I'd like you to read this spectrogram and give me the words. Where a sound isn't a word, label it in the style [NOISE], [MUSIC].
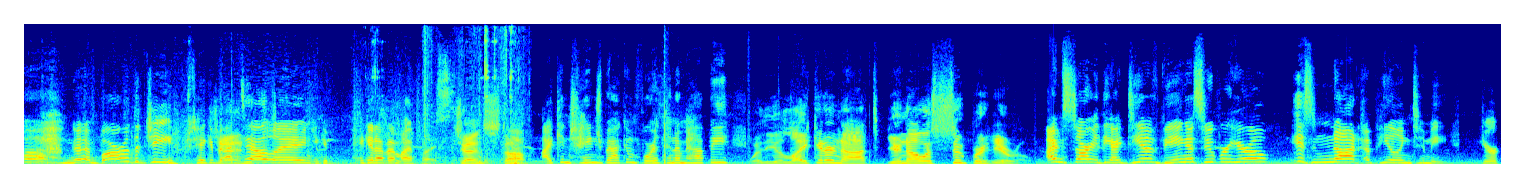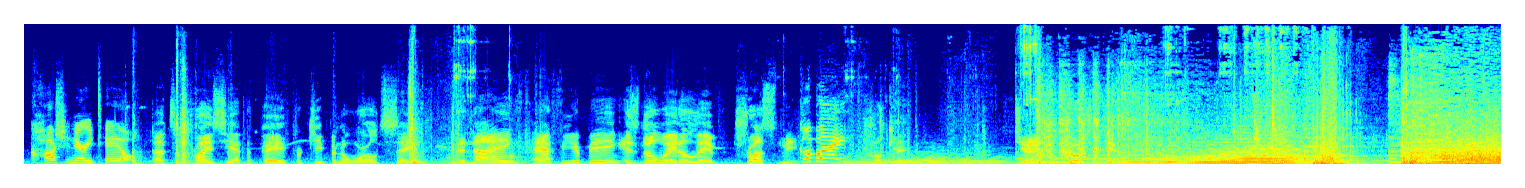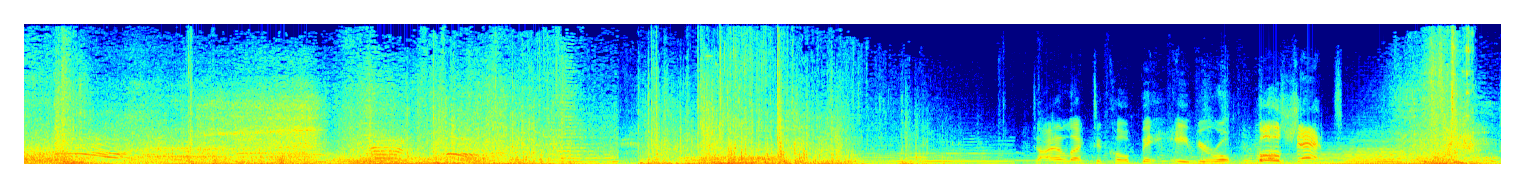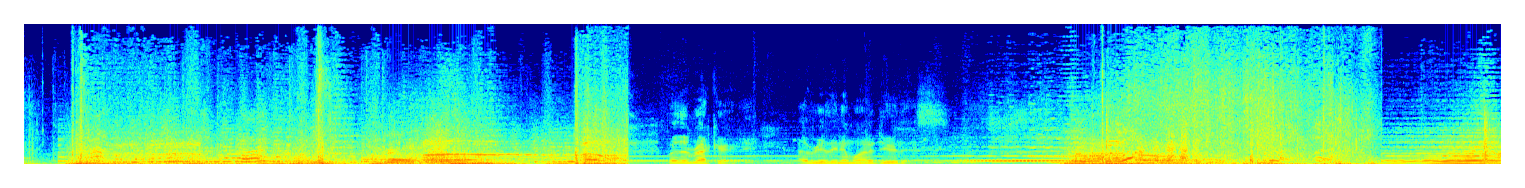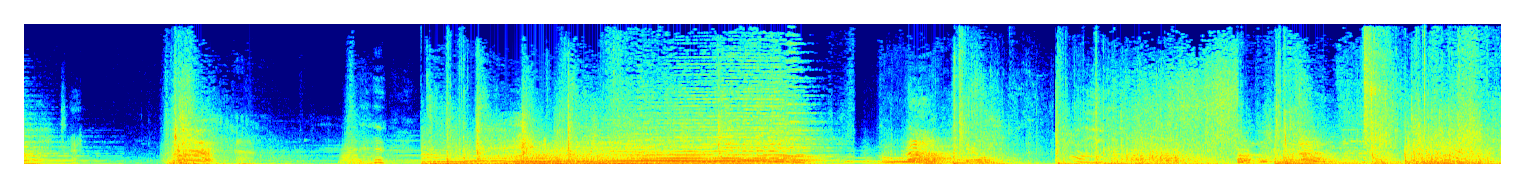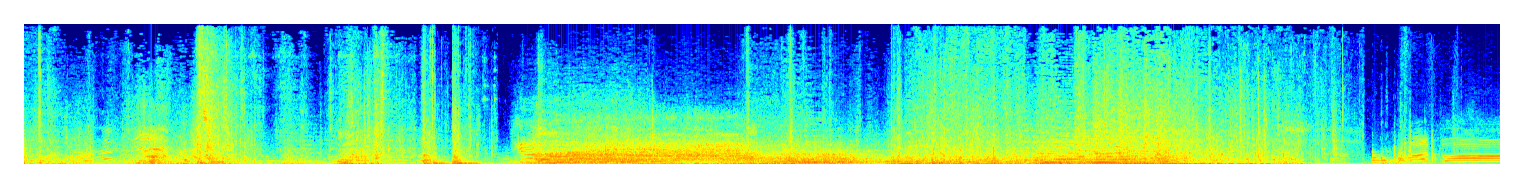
Ah, I'm gonna borrow the Jeep, take it back to Jen. LA, and you can pick it up at my place. Jen, stop. I can change back and forth, and I'm happy. Whether you like it or not, you're now a superhero. I'm sorry, the idea of being a superhero is not appealing to me. You're a cautionary tale. That's a price you have to pay for keeping the world safe. Denying half of your being is no way to live. Trust me. Goodbye. Okay. Jen, go to Jim. dialectical behavioral bullshit! For the record, I really didn't want to do this. [LAUGHS] ball.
